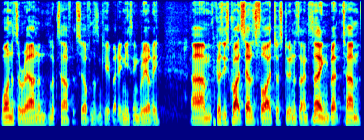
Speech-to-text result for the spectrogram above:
wanders around and looks after itself and doesn't care about anything really, um, because he's quite satisfied just doing his own thing. But um,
